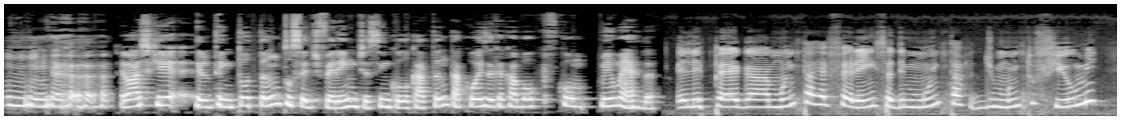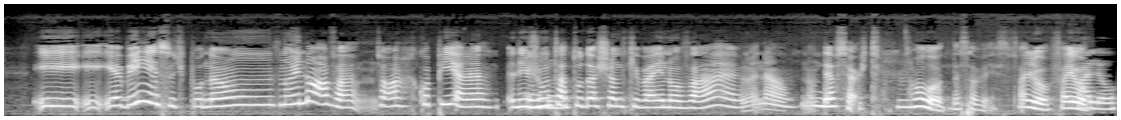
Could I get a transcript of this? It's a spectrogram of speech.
eu acho que ele tentou tanto ser diferente, assim, colocar tanta coisa que acabou que ficou meio merda. Ele pega muita referência de, muita, de muito filme e, e, e, é bem isso, tipo, não, não inova, só copia, né? Ele uhum. junta tudo achando que vai inovar, mas não, não deu certo. Não rolou dessa vez. Falhou, falhou. Falhou.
